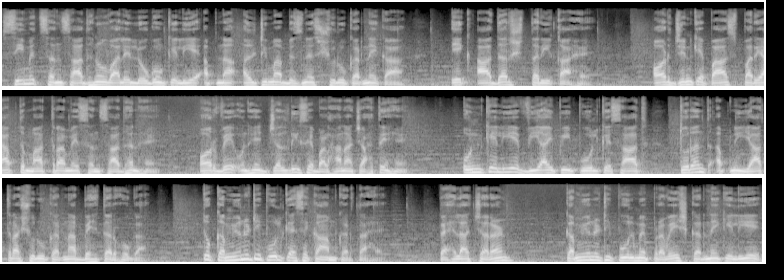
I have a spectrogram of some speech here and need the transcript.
सीमित संसाधनों वाले लोगों के लिए अपना अल्टीमा बिज़नेस शुरू करने का एक आदर्श तरीका है और जिनके पास पर्याप्त मात्रा में संसाधन हैं और वे उन्हें जल्दी से बढ़ाना चाहते हैं, उनके लिए वीआईपी पूल के साथ तुरंत अपनी यात्रा शुरू करना बेहतर होगा। तो कम्युनिटी पूल कैसे काम करता है? पहला चरण, कम्युनिटी पूल में प्रवेश करने के लिए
